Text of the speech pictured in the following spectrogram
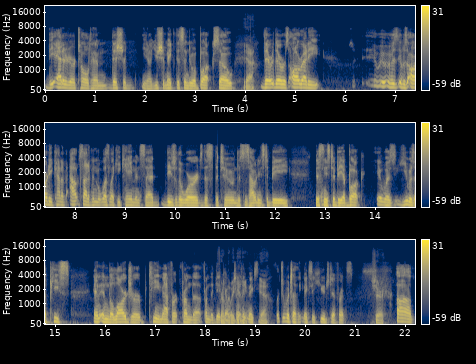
the editor told him this should you know you should make this into a book. So yeah. there there was already it was it was already kind of outside of him. It wasn't like he came and said these are the words this is the tune this is how it needs to be this needs to be a book. It was he was a piece in, in the larger team effort from the from the get-go which i think makes yeah. which, which i think makes a huge difference. Sure. Um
